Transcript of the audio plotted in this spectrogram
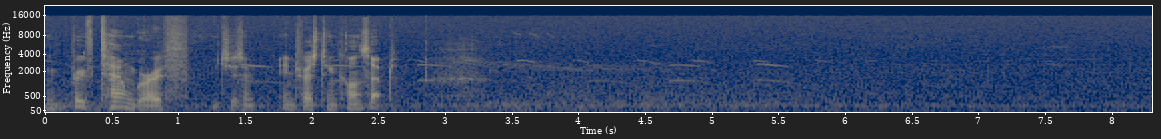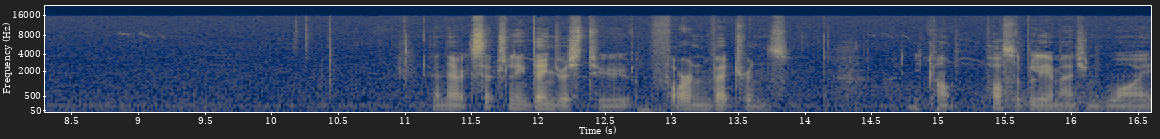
Improve town growth, which is an interesting concept. And they're exceptionally dangerous to foreign veterans. You can't possibly imagine why.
